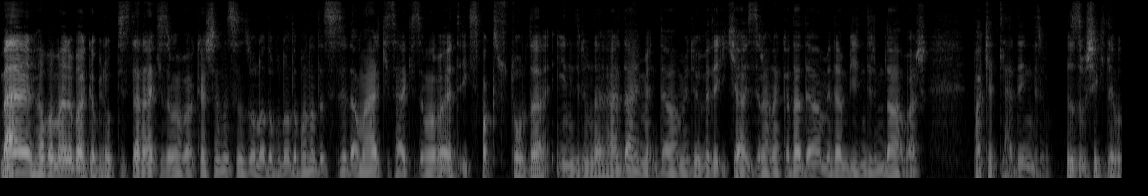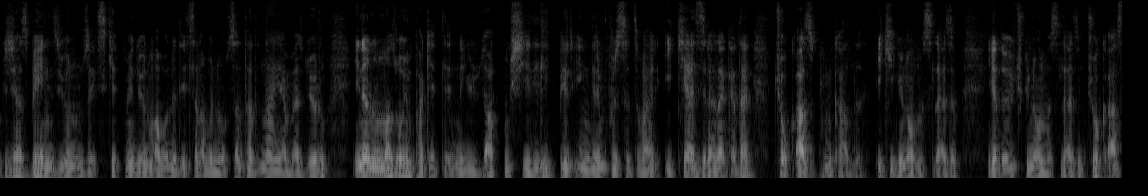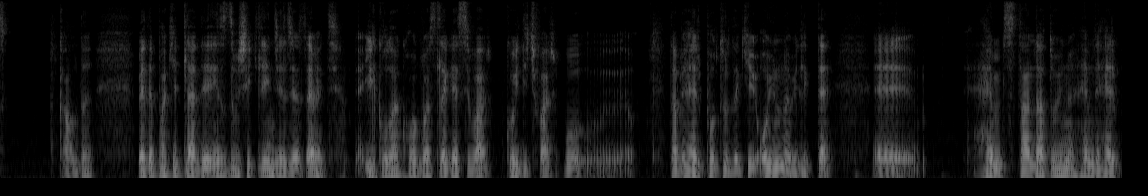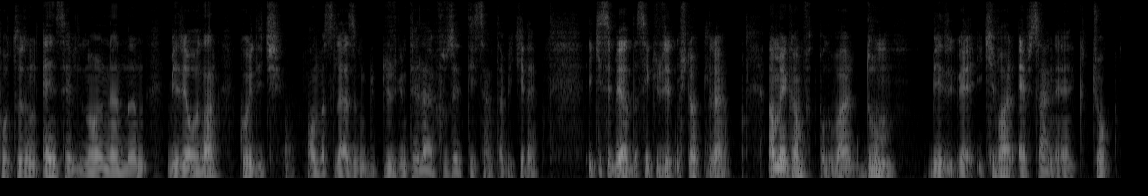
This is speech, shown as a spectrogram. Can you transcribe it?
Merhaba merhaba. Gabi.x'ten herkese merhaba arkadaşlar. Nasılsınız? Ona da buna da bana da size de ama herkese herkese merhaba. Evet Xbox Store'da indirimler her daim devam ediyor ve de 2 Haziran'a kadar devam eden bir indirim daha var. Paketlerde indirim. Hızlı bir şekilde bakacağız. Beğeninizi yorumunuzu eksik etmeyin diyorum. Abone değilsen abone olsan tadından yenmez diyorum. İnanılmaz oyun paketlerinde %67'lik bir indirim fırsatı var. 2 Haziran'a kadar çok az gün kaldı. 2 gün olması lazım ya da 3 gün olması lazım. Çok az kaldı ve de paketlerde hızlı bir şekilde inceleyeceğiz. Evet, ilk olarak Hogwarts Legacy var, Quidditch var. Bu e, tabii Harry Potter'daki oyunla birlikte e, hem standart oyunu hem de Harry Potter'ın en sevilen oyunlarından biri olan Quidditch olması lazım. Düzgün telaffuz ettiysem tabii ki de. İkisi bir arada 874 lira. Amerikan futbolu var. Doom 1 ve 2 var. Efsane. Çok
